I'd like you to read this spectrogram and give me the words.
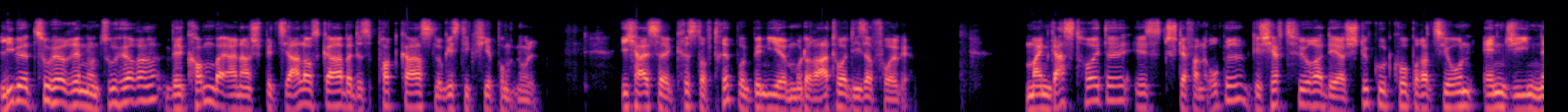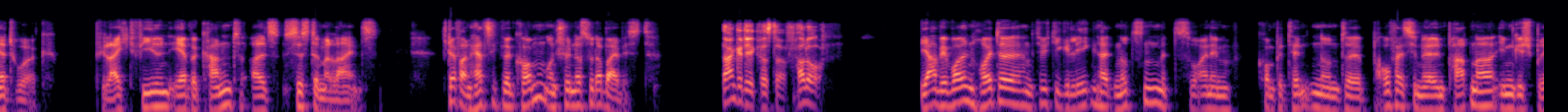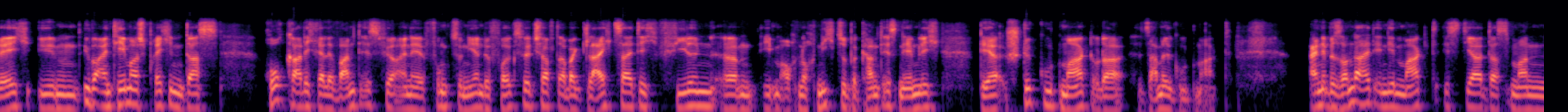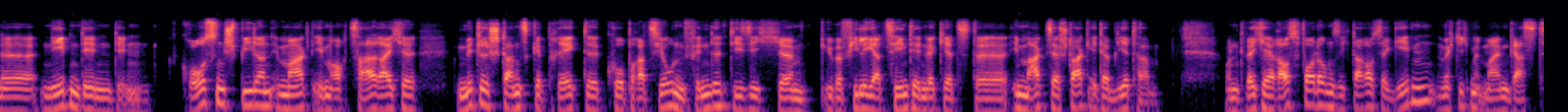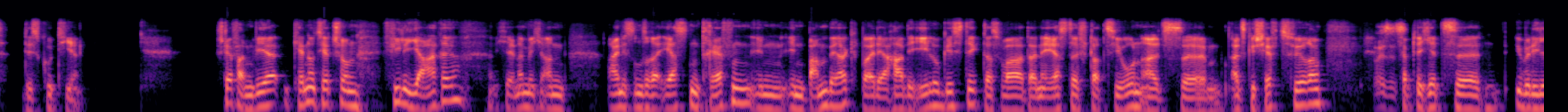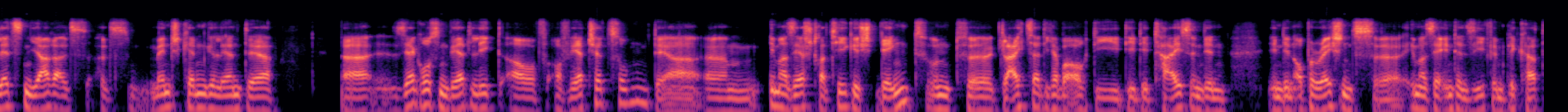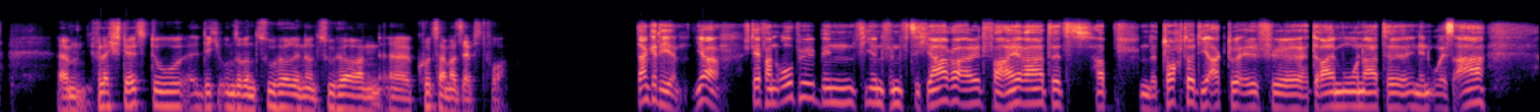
Liebe Zuhörerinnen und Zuhörer, willkommen bei einer Spezialausgabe des Podcasts Logistik 4.0. Ich heiße Christoph Tripp und bin Ihr Moderator dieser Folge. Mein Gast heute ist Stefan Opel, Geschäftsführer der Stückgutkooperation NG Network, vielleicht vielen eher bekannt als System Alliance. Stefan, herzlich willkommen und schön, dass du dabei bist. Danke dir, Christoph. Hallo. Ja, wir wollen heute natürlich die Gelegenheit nutzen, mit so einem kompetenten und äh, professionellen Partner im Gespräch ähm, über ein Thema sprechen, das hochgradig relevant ist für eine funktionierende Volkswirtschaft, aber gleichzeitig vielen ähm, eben auch noch nicht so bekannt ist, nämlich der Stückgutmarkt oder Sammelgutmarkt. Eine Besonderheit in dem Markt ist ja, dass man äh, neben den, den großen Spielern im Markt eben auch zahlreiche mittelstandsgeprägte Kooperationen findet, die sich äh, über viele Jahrzehnte hinweg jetzt äh, im Markt sehr stark etabliert haben. Und welche Herausforderungen sich daraus ergeben, möchte ich mit meinem Gast diskutieren. Stefan, wir kennen uns jetzt schon viele Jahre. Ich erinnere mich an eines unserer ersten Treffen in, in Bamberg bei der HDE Logistik. Das war deine erste Station als, äh, als Geschäftsführer. Ich habe dich jetzt äh, über die letzten Jahre als, als Mensch kennengelernt, der äh, sehr großen Wert legt auf, auf Wertschätzung, der ähm, immer sehr strategisch denkt und äh, gleichzeitig aber auch die, die Details in den, in den Operations äh, immer sehr intensiv im Blick hat. Ähm, vielleicht stellst du dich unseren Zuhörerinnen und Zuhörern äh, kurz einmal selbst vor. Danke dir. Ja, Stefan Opel, bin 54 Jahre alt, verheiratet, habe eine Tochter, die aktuell für drei Monate in den USA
